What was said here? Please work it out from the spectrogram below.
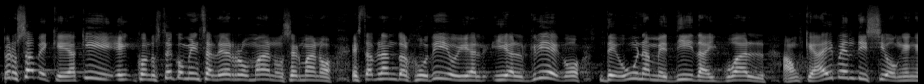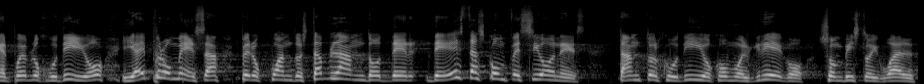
Pero sabe que aquí, cuando usted comienza a leer Romanos, hermano, está hablando al judío y al, y al griego de una medida igual. Aunque hay bendición en el pueblo judío y hay promesa, pero cuando está hablando de, de estas confesiones, tanto el judío como el griego son vistos igual.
